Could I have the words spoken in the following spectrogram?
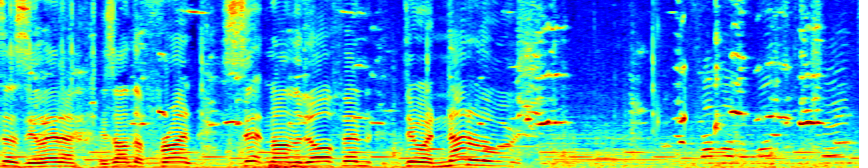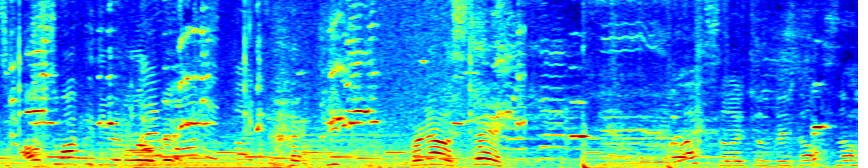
Princess Elena is on the front, sitting on the dolphin, doing none of the work. Someone wants to change? I'll swap with you in a little I bit. it, but... For now, stay. Relax a little bit also.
